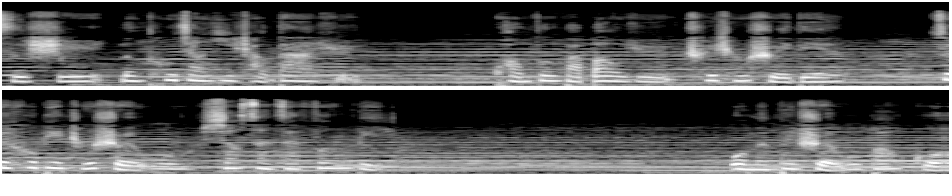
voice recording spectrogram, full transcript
此时能突降一场大雨，狂风把暴雨吹成水帘，最后变成水雾消散在风里。我们被水雾包裹，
